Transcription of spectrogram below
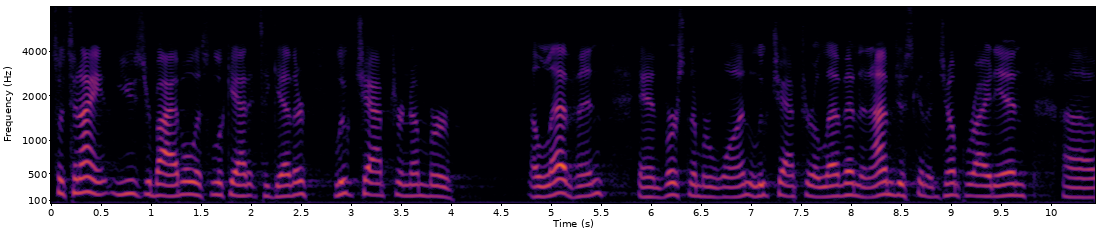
So tonight, use your Bible. Let's look at it together. Luke chapter number 11 and verse number 1. Luke chapter 11, and I'm just going to jump right in. Uh,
